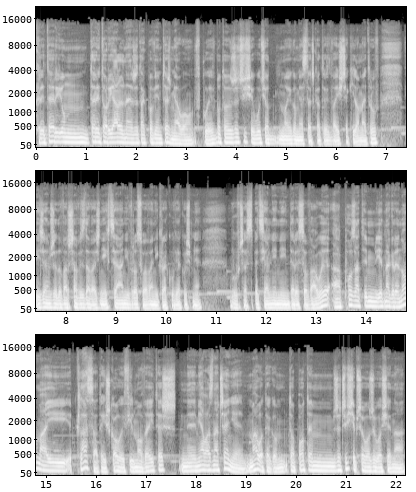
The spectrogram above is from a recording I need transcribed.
kryterium terytorialne, że tak powiem, też miało wpływ, bo to rzeczywiście Łódź od mojego miasteczka to jest 20 kilometrów. Wiedziałem, że do Warszawy zdawać nie chcę, ani Wrocław, ani Kraków jakoś mnie wówczas specjalnie nie interesowały, a poza tym jednak renoma i klasa tej szkoły filmowej też y, miała znaczenie. Mało tego, to potem rzeczywiście przełożyło się na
